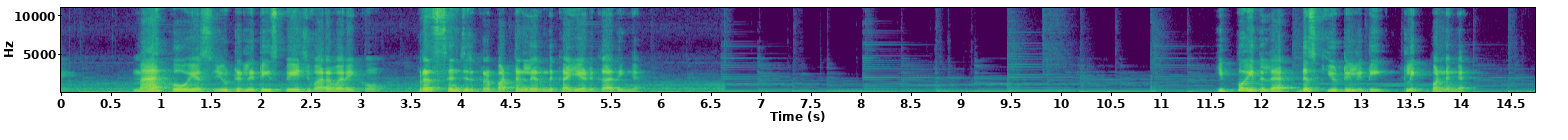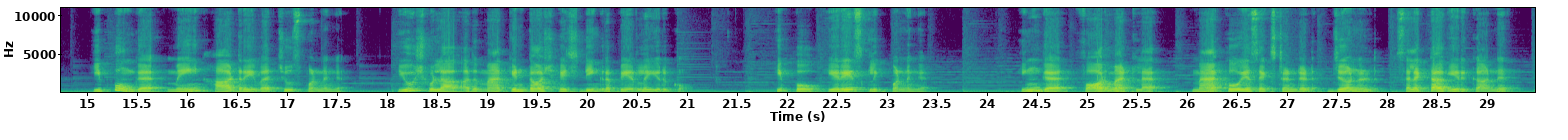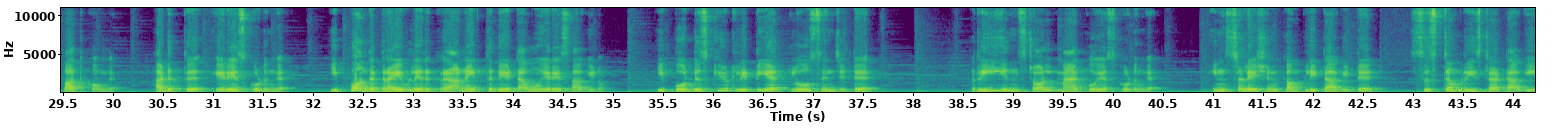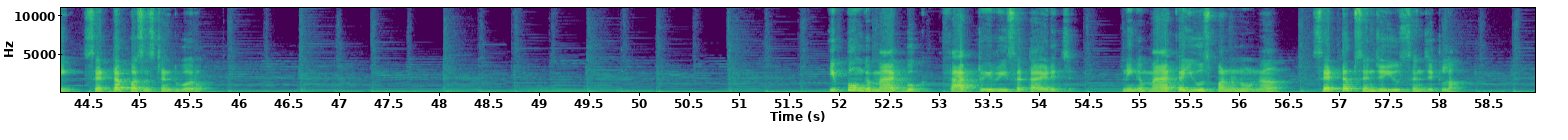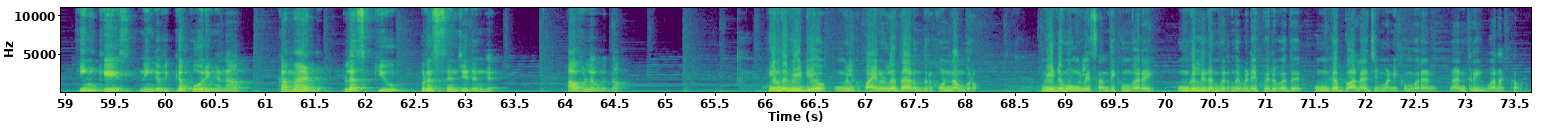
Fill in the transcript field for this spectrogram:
மேக் ஓஎஸ் யூட்டிலிட்டிஸ் பேஜ் வர வரைக்கும் ப்ரெஸ் செஞ்சுருக்கிற பட்டன்லேருந்து கையை எடுக்காதீங்க. இப்போ இதில் டிஸ்க் யூட்டிலிட்டி கிளிக் பண்ணுங்க. இப்போ உங்கள் மெயின் ஹார்ட் டிரைவை சூஸ் பண்ணுங்க. யூஸ்வலாக அது மேக்கின்டாஷ் ஹெச்டிங்கிற பேரில் இருக்கும். இப்போ எரேஸ் கிளிக் பண்ணுங்க. இங்கே ஃபார்மேட்டில் Mac OS extended journaled select ஆகியிருக்கான்னு பார்த்துக்கோங்க. அடுத்து எரேஸ் கொடுங்க. இப்போ அந்த டிரைவில் இருக்கிற அனைத்து டேட்டாவும் எரேஸ் ஆகிடும். இப்போ டிஸ்க் யூட்டிலிட்டியை க்ளோஸ் செஞ்சுட்டு ரீஇன்ஸ்டால் மேக் ஓஎஸ் கொடுங்க. இன்ஸ்டலேஷன் கம்ப்ளீட் ஆகிட்டு சிஸ்டம் ரீஸ்டார்ட் ஆகி செட்டப் அசிஸ்டன்ட் வரும். இப்போ உங்கள் மேக்புக் ஃபேக்ட்ரி ரீசெட் ஆயிடுச்சு. நீங்கள் மேக்கை யூஸ் பண்ணணும்னா செட்டப் செஞ்சு யூஸ் செஞ்சுக்கலாம். இன்கேஸ் நீங்கள் விற்க போகிறீங்கன்னா கமாண்ட் ப்ளஸ் கியூ ப்ரெஸ் செஞ்சிடுங்க. அவ்வளவுதான். இந்த வீடியோ உங்களுக்கு பயனுள்ளதாக இருந்திருக்கும்னு நம்புகிறோம் மீண்டும் உங்களை சந்திக்கும் வரை உங்களிடமிருந்து விடைபெறுவது உங்கள் பாலாஜி மணிக்குமரன். நன்றி வணக்கம்.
